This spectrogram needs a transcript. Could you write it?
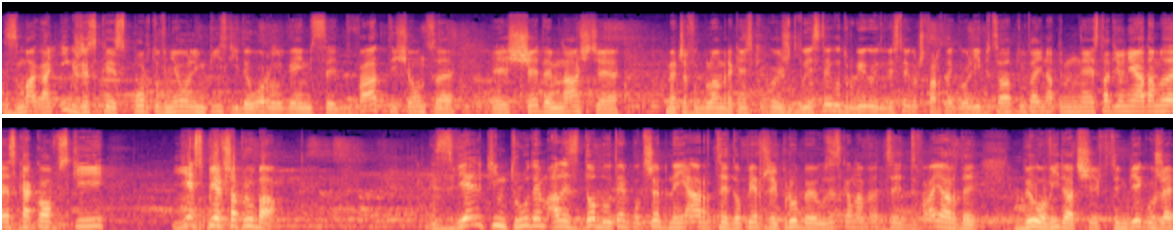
zmagań Igrzysk Sportów Nieolimpijskich The World Games 2017. mecze futbolu amerykańskiego już 22 i 24 lipca tutaj na tym stadionie Adam Skakowski. Jest pierwsza próba. Z wielkim trudem, ale zdobył ten potrzebny yard do pierwszej próby. Uzyskał nawet dwa yardy. Było widać w tym biegu, że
